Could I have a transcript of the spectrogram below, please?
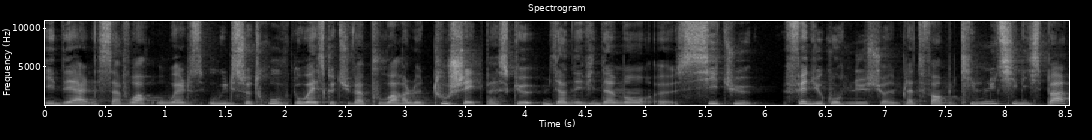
idéal, savoir où, où il se trouve, où est-ce que tu vas pouvoir le toucher. Parce que bien évidemment, euh, si tu fais du contenu sur une plateforme qu'il n'utilise pas,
